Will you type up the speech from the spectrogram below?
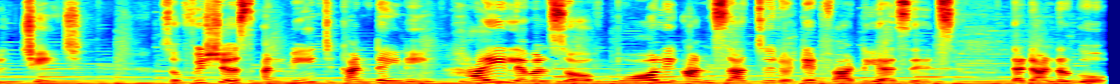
will change. So fishes and meat containing high levels of polyunsaturated fatty acids that undergo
